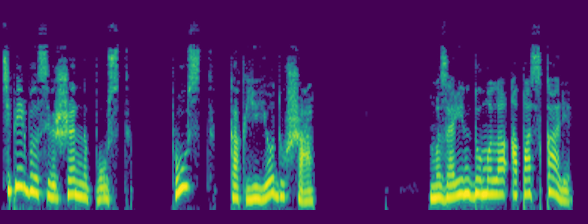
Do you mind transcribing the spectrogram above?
теперь был совершенно пуст. Пуст, как ее душа. Мазарин думала о Паскале.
